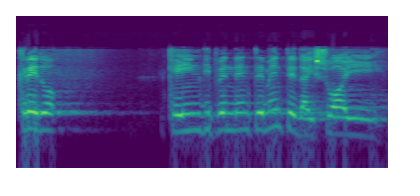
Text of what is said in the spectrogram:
Credo che indipendentemente dai suoi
